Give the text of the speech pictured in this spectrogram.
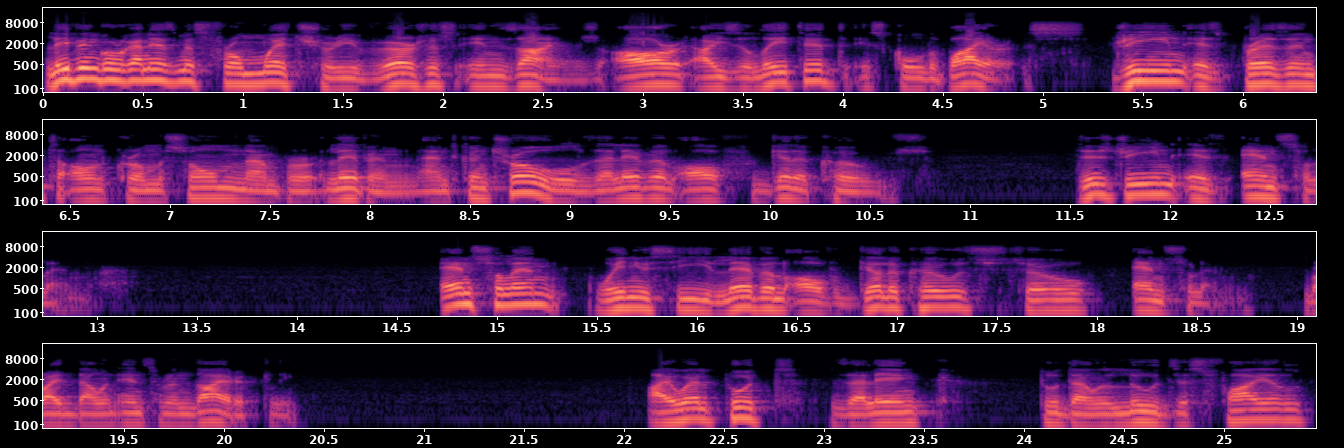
Living organisms from which reverse enzymes are isolated is called virus. Gene is present on chromosome number 11 and controls the level of glucose. This gene is insulin. Insulin, when you see level of glucose, so insulin. Write down insulin directly. I will put the link to download this file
